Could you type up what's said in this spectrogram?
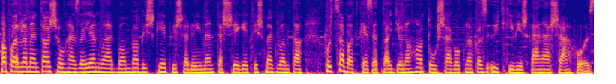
A parlament alsóháza januárban Babis képviselői mentességét is megvonta, hogy szabad kezet adjon a hatóságoknak az ügy kivizsgálásához.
